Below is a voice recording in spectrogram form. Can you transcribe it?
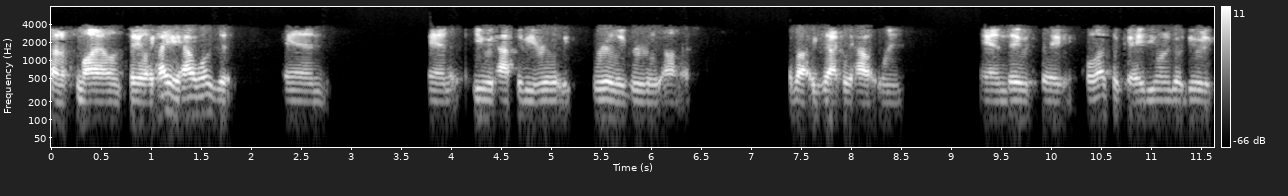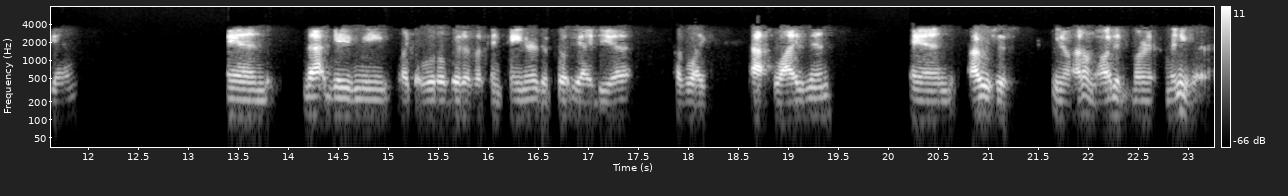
kind of smile and say like, "Hey, how was it?" And and you would have to be really, really brutally honest about exactly how it went. And they would say, "Well, that's okay. Do you want to go do it again?" And that gave me like a little bit of a container to put the idea of like past lives in. And I was just, you know, I don't know, I didn't learn it from anywhere.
